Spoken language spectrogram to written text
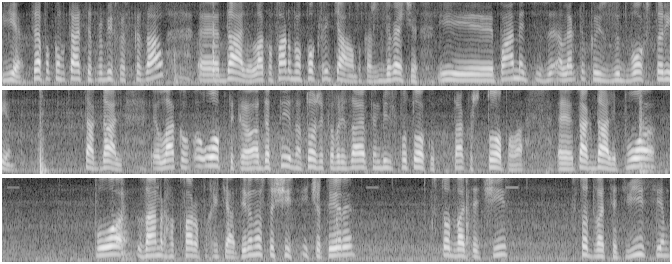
є. Це по комплектації пробіг розказав. Е, далі, лакофарбове покриття вам покажу. До речі, і пам'ять з електрикою з двох сторін. Так, далі. Е, Лаков... оптика адаптивна, теж яка вирізає автомобіль з потоку, також топова. Е, так, далі. По, по замерхло фаропокриття 96,4, 126, 128,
